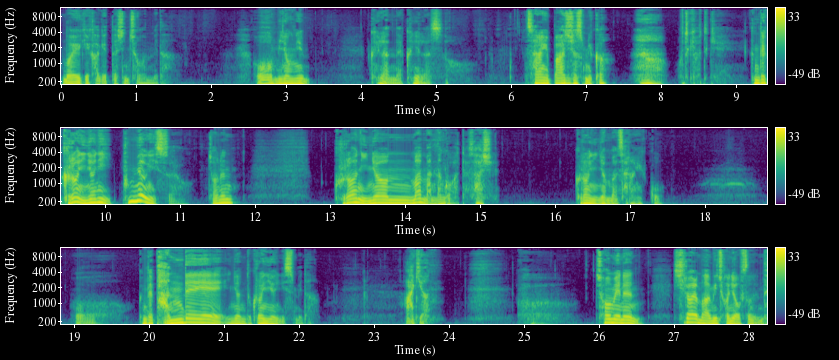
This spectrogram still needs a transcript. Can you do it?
너에게 가겠다 신청합니다. 오, 민영님, 큰일 났네, 큰일 났어. 사랑에 빠지셨습니까? 어떻게, 어떻게. 근데 그런 인연이 분명히 있어요. 저는 그런 인연만 만난 것 같아요, 사실. 그런 인연만 사랑했고. 어, 근데 반대의 인연도 그런 인연이 있습니다. 악연. 어, 처음에는 싫어할 마음이 전혀 없었는데,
